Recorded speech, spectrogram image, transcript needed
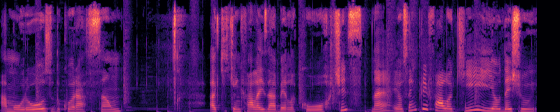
amoroso do coração. Aqui quem fala é Isabela Cortes, né? Eu sempre falo aqui e eu deixo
